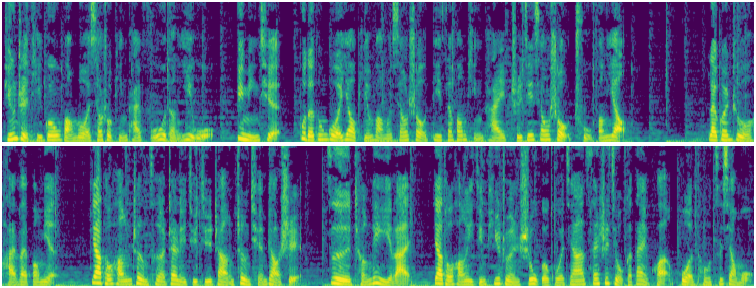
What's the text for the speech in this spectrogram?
停止提供网络销售平台服务等义务，并明确。不得通过药品网络销售第三方平台直接销售处方药。来关注海外方面，亚投行政策战略局局长郑权表示，自成立以来，亚投行已经批准十五个国家三十九个贷款或投资项目。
